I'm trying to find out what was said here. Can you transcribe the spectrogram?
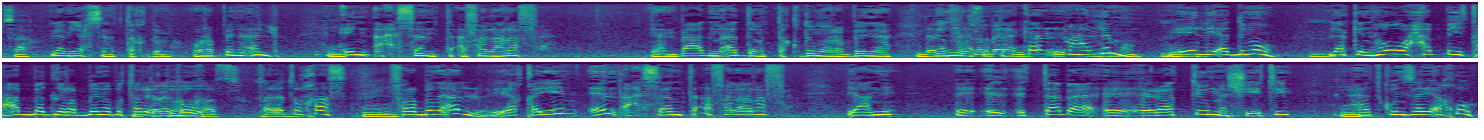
صح. لم يحسن التقدمة. وربنا قال له إن أحسنت أفلا رفع. يعني بعد ما قدم التقدمة ربنا ربنا تانية. كان معلمهم. إيه اللي يقدموه؟ لكن هو حب يتعبد لربنا بطريقته بطريقته هو الخاصة. طريقته الخاصة. فربنا قال له يا قايين إن أحسنت أفلا رفع. يعني اتبع ارادتي ومشيئتي هتكون زي أخوك.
